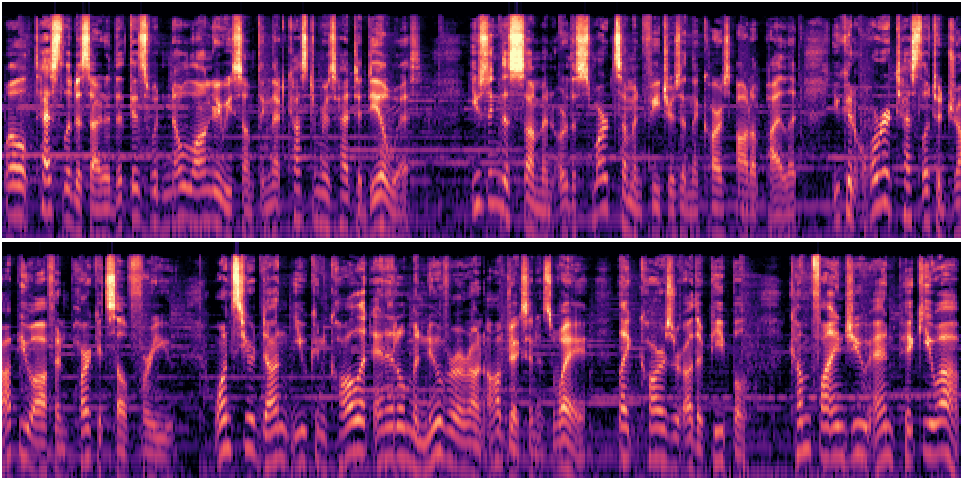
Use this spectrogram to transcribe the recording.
Well, Tesla decided that this would no longer be something that customers had to deal with, Using the Summon or the Smart Summon features in the car's autopilot, you can order Tesla to drop you off and park itself for you. Once you're done, you can call it and it'll maneuver around objects in its way, like cars or other people, come find you and pick you up.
